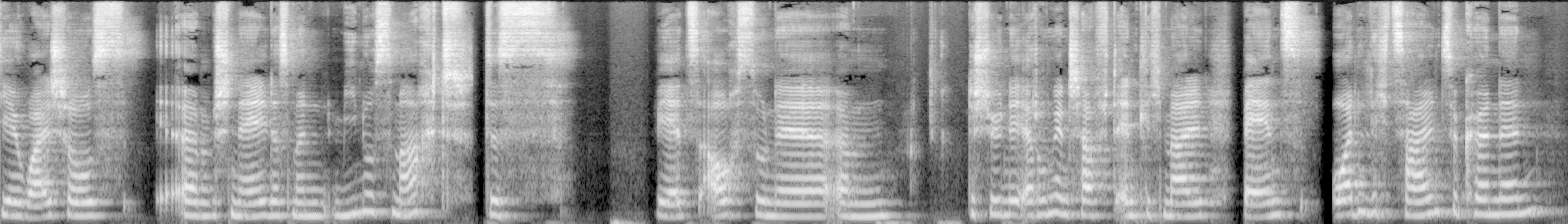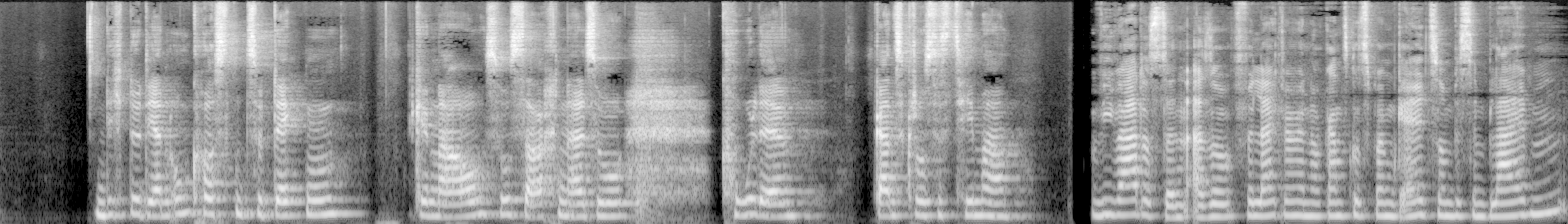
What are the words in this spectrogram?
DIY-Shows ähm, schnell, dass man Minus macht. Das wäre jetzt auch so eine, ähm, eine schöne Errungenschaft, endlich mal Bands ordentlich zahlen zu können. Nicht nur deren Unkosten zu decken. Genau, so Sachen. Also Kohle, ganz großes Thema. Wie war das denn? Also vielleicht, wenn wir noch ganz kurz beim Geld so ein bisschen bleiben.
